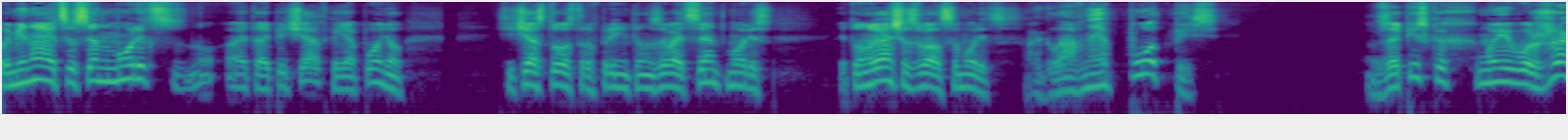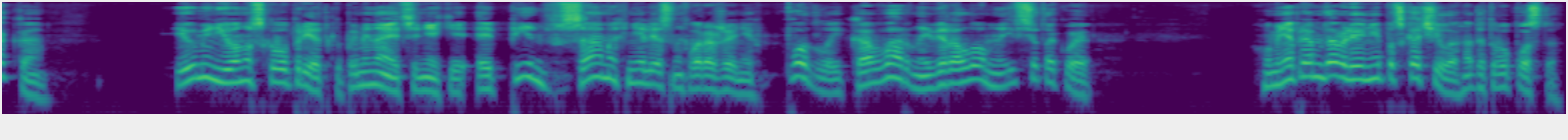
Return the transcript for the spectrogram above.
Поминается Сент-Морец, ну, это опечатка, я понял. Сейчас-то остров принято называть Сент-Морис. Это он раньше звался Морец. А главное — подпись. В записках моего Жака и у миньоновского предка поминается некий Эпин в самых нелестных выражениях. Подлый, коварный, вероломный и все такое. У меня прям давление подскочило от этого поста.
